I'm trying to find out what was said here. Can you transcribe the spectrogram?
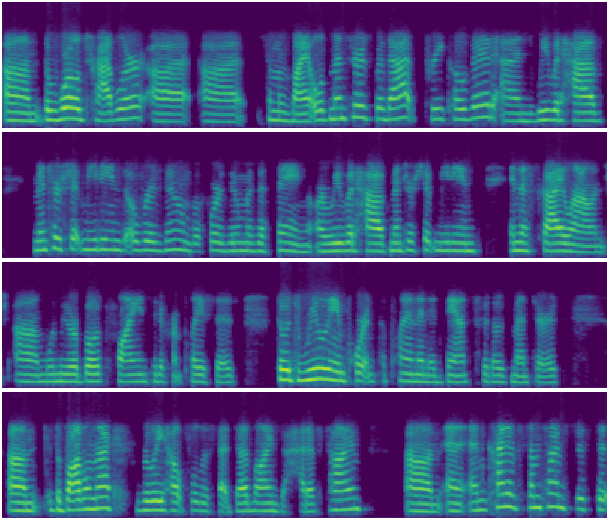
um, the world traveler, uh, uh, some of my old mentors were that pre-COVID, and we would have mentorship meetings over Zoom before Zoom was a thing, or we would have mentorship meetings in the Sky Lounge um, when we were both flying to different places. So it's really important to plan in advance for those mentors. Um, the bottleneck, really helpful to set deadlines ahead of time um, and, and kind of sometimes just to,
